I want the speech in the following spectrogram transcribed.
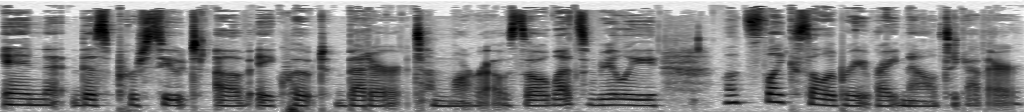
in this pursuit of a quote better tomorrow. So let's really let's like celebrate right now together.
